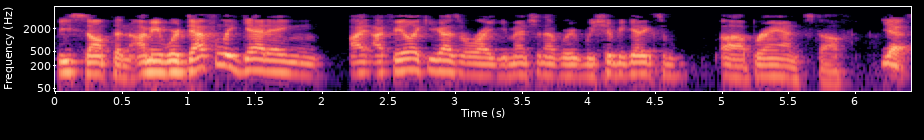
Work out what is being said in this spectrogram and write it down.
Be something. I mean, we're definitely getting. I, I feel like you guys are right. You mentioned that we, we should be getting some uh, Bran stuff. Yes.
